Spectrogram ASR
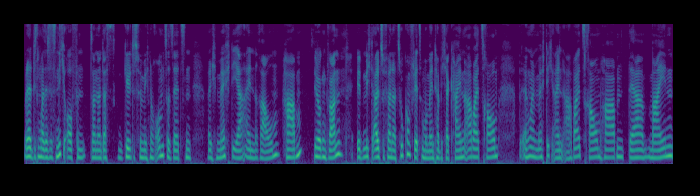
Oder beziehungsweise es ist nicht offen, sondern das gilt es für mich noch umzusetzen, weil ich möchte ja einen Raum haben, irgendwann, in nicht allzu ferner Zukunft. Jetzt im Moment habe ich ja keinen Arbeitsraum, aber irgendwann möchte ich einen Arbeitsraum haben, der mein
